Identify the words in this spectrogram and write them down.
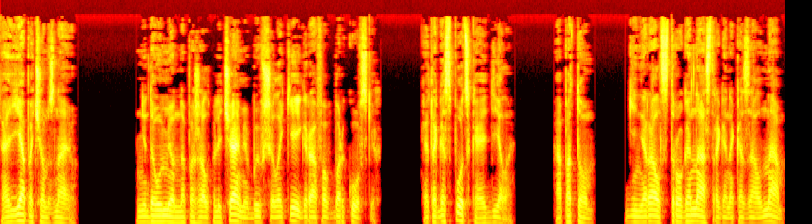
А я почем знаю? недоуменно пожал плечами бывший лакей графов Барковских. Это господское дело. А потом генерал строго-настрого наказал нам,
